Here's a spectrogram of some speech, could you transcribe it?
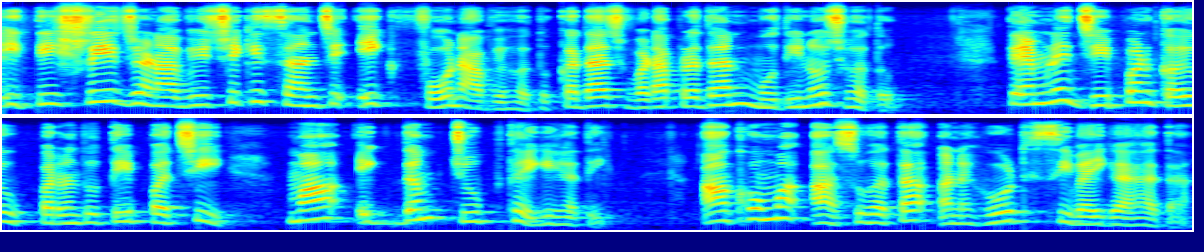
ઇતિશ્રીએ જણાવ્યું છે કે સાંજે એક ફોન આવ્યો હતો. કદાચ વડાપ્રધાન મોદીનો જ હતો. તેમણે જે પણ કહ્યું, પરંતુ તે પછી માં એકદમ ચૂપ થઈ ગઈ હતી. આંખોમાં આંસુ હતા અને હોઠ સિવાઈ ગયા હતા.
